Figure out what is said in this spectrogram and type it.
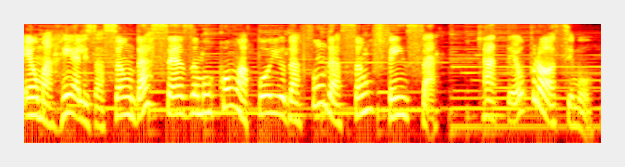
é uma realização da Sésamo com apoio da Fundação FENSA. Até o próximo!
